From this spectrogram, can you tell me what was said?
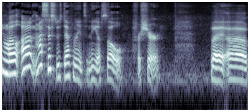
Well, uh, my sister's definitely into neo soul for sure, but uh,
